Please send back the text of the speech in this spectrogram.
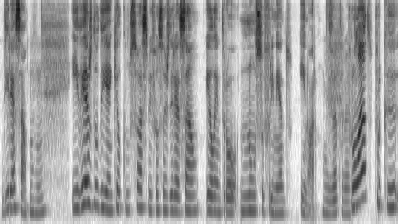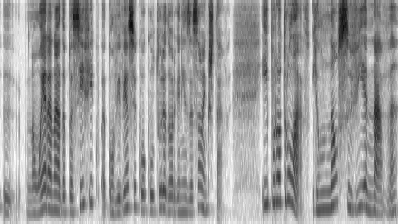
direção. Uhum. E desde o dia em que ele começou a assumir funções de direção, ele entrou num sofrimento enorme. Exatamente. Por um lado, porque uh, não era nada pacífico a convivência com a cultura da organização em que estava. E por outro lado, ele não se via nada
